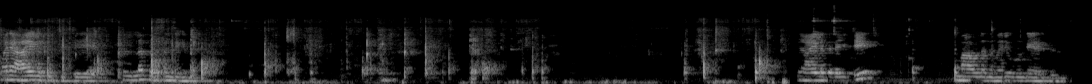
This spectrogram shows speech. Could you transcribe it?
மாதிரி ஆயில் குத்திட்டு நல்லா பிசைஞ்சுக்கணும் ஆயிலை தடவிட்டு மாவில் இந்த மாதிரி உருண்டை எடுத்துக்கணும்.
